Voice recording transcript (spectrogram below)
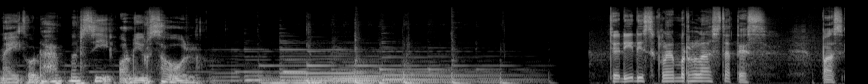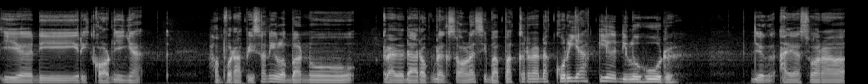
May God have mercy on your soul. Jadi disclaimer lah status. Pas iya di recordingnya, hampura pisan nih lo banu rada darok dak soalnya si bapak ke rada kuriak ya di luhur. Jeung ayah suara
